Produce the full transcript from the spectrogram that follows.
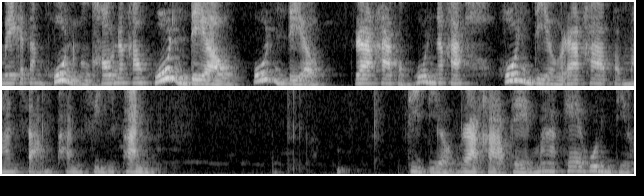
แม้กระทั่งหุ้นของเขานะคะ หุ้นเดียว หุ้นเดียว ราคาของหุ้นนะคะ หุ้นเดียวราคาประมาณ 3,000 4,000 ทีเดียว ราคาแพงมากแค่หุ้นเดียว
